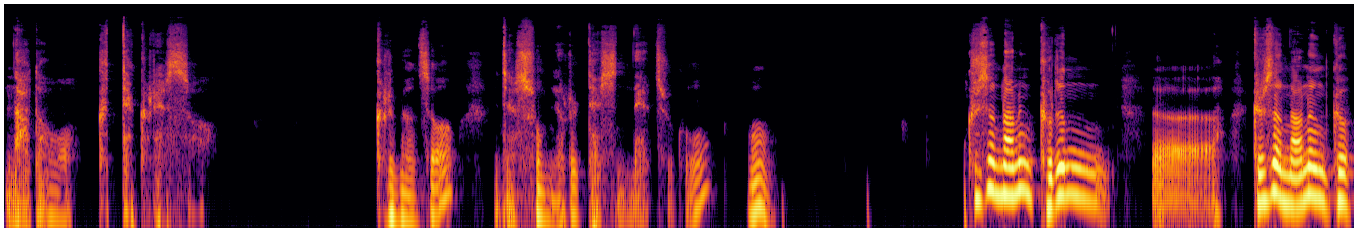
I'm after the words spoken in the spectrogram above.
나도 그때 그랬어. 그러면서 이제 수업료를 대신 내주고, 어. 그래서 나는 그런, 어, 그래서 나는 그,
